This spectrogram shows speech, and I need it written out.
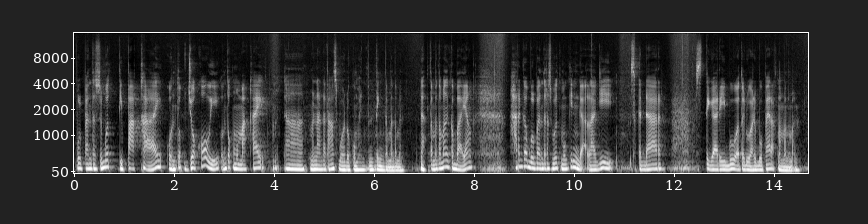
pulpen tersebut dipakai untuk Jokowi untuk memakai uh, menandatangani sebuah dokumen penting teman-teman. Nah teman-teman kebayang harga pulpen tersebut mungkin nggak lagi sekedar 3.000 atau 2.000 perak teman-teman.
